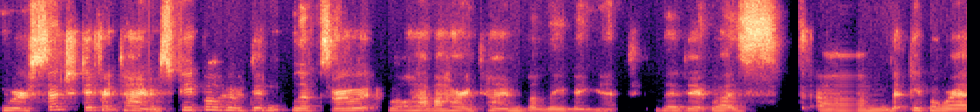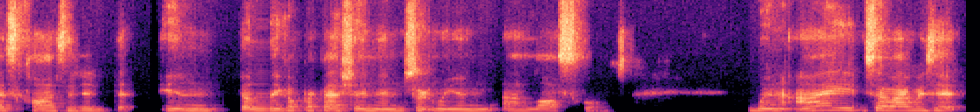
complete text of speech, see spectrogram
were such different times. People who didn't live through it will have a hard time believing it, that it was, um, that people were as closeted in the legal profession and certainly in uh, law schools. When I, so I was at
